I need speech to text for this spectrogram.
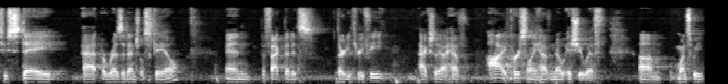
to stay at a residential scale. And the fact that it's 33 feet, actually I have, I personally have no issue with. Um, Once we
